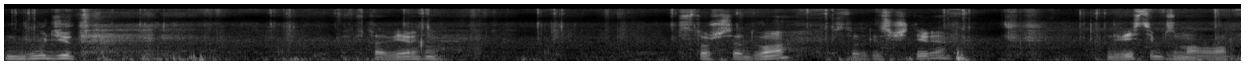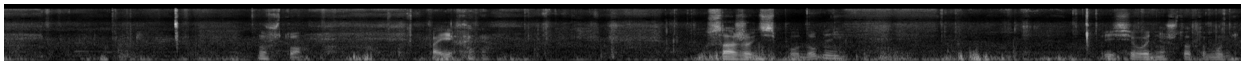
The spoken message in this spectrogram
будет в таверне 162, 134, 200 без малого. Ну что, поехали. Усаживайтесь поудобней. И сегодня что-то будет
